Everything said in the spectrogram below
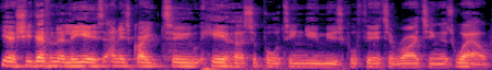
Yeah, she definitely is, and it's great to hear her supporting new musical theatre writing as well.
